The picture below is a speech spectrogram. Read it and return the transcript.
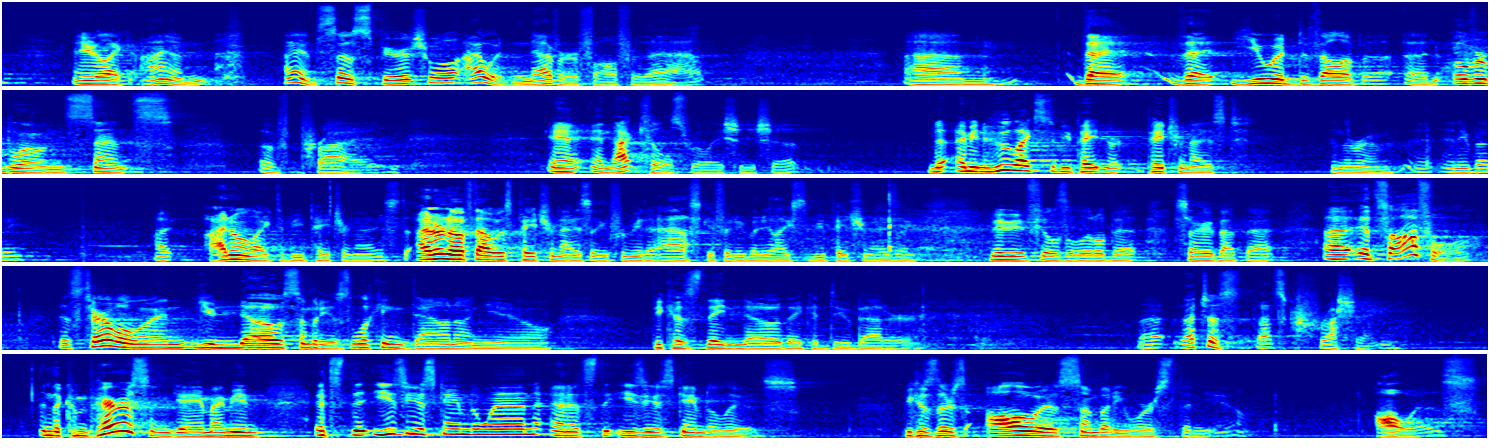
and you're like, I am, I am so spiritual, I would never fall for that. Um, that, that you would develop a, an overblown sense of pride. And, and, that kills relationship. I mean, who likes to be patronized in the room? Anybody? I, I don't like to be patronized. I don't know if that was patronizing for me to ask if anybody likes to be patronizing. Maybe it feels a little bit. Sorry about that. Uh, it's awful. It's terrible when you know somebody is looking down on you because they know they could do better. That, that just, that's crushing. In the comparison game, I mean, it's the easiest game to win and it's the easiest game to lose. Because there's always somebody worse than you. Always.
